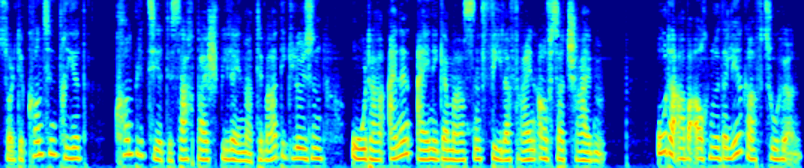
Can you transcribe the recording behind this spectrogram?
sollt ihr konzentriert komplizierte Sachbeispiele in Mathematik lösen oder einen einigermaßen fehlerfreien Aufsatz schreiben oder aber auch nur der Lehrkraft zuhören,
